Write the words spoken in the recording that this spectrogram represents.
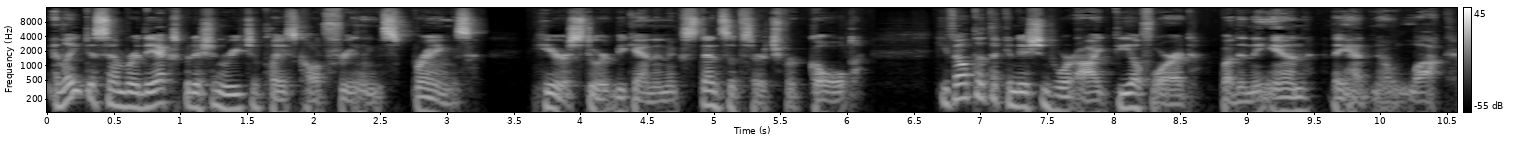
In late December, the expedition reached a place called Freeling Springs. Here, Stuart began an extensive search for gold. He felt that the conditions were ideal for it, but in the end, they had no luck.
